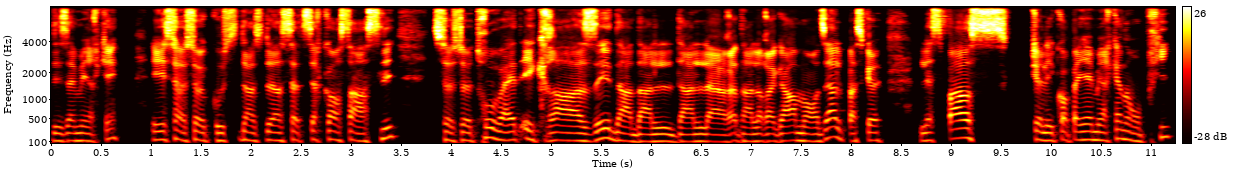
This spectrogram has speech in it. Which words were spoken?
des Américains. Et ça, dans, dans, cette circonstance-là, se, se, trouve à être écrasé dans, dans, le, regard mondial parce que l'espace que les compagnies américaines ont pris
